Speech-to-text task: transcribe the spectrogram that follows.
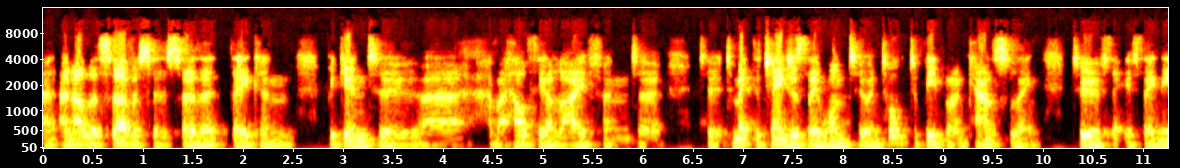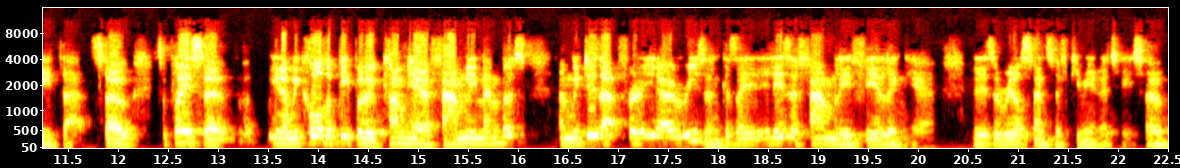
and, and other services so that they can begin to uh, have a healthier life and to, to make the changes they want to and talk to people and counseling too if they, if they need that. So it's a place that, you know, we call the people who come here family members and we do that for you know a reason because it is a family feeling here. It is a real sense of community. So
